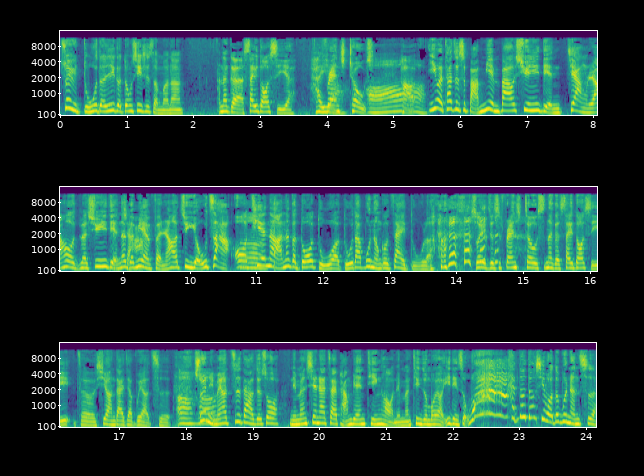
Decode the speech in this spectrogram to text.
最毒的一个东西是什么呢？那个西多士啊。French toast，、哦好，因为它就是把面包熏一点酱，然后呃熏一点那个面粉，然后去油炸。哦、嗯天哪，那个多毒哦，毒到不能够再毒了。所以就是 French toast 那个塞多西，就希望大家不要吃。所以你们要知道，就是说你们现在在旁边听哦，你们听众朋友一定是哇，很多东西我都不能吃。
